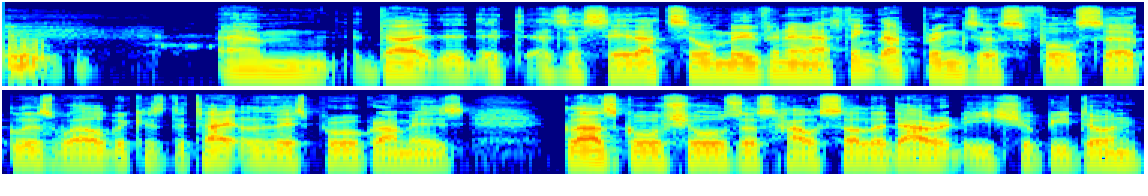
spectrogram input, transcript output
uh, Um, that it, it, as I say, that's so moving, and I think that brings us full circle as well because the title of this program is Glasgow shows us how solidarity should be done,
